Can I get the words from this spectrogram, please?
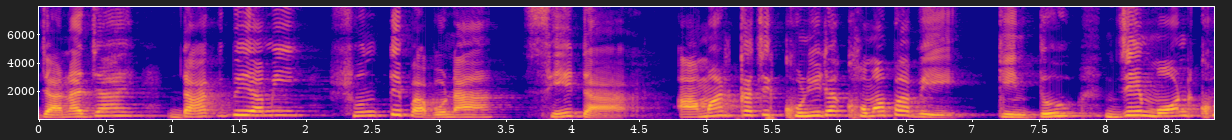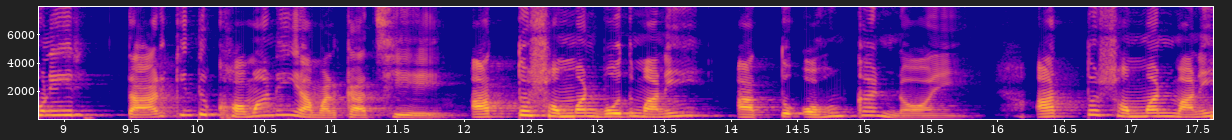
জানা যায়, ডাকবে আমি, শুনতে পাবো না, সে ডাক। আমার কাছে খুনিরা ক্ষমা পাবে, কিন্তু যে মন খুনির, তার কিন্তু ক্ষমা নেই আমার কাছে। আত্মসম্মান বোধ মানে আত্ম অহংকার নয়। আত্মসম্মান মানে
